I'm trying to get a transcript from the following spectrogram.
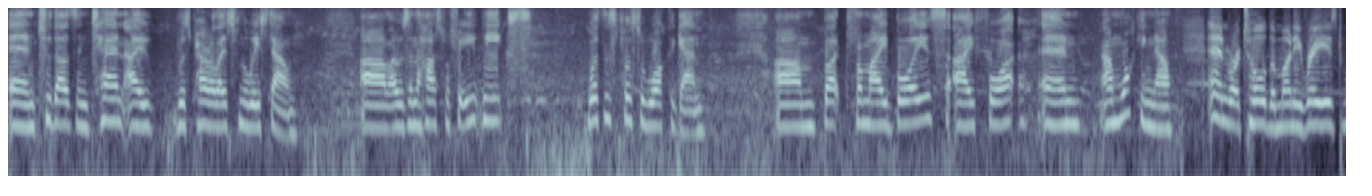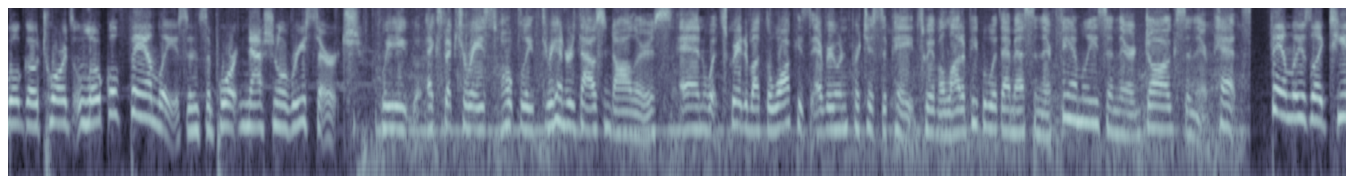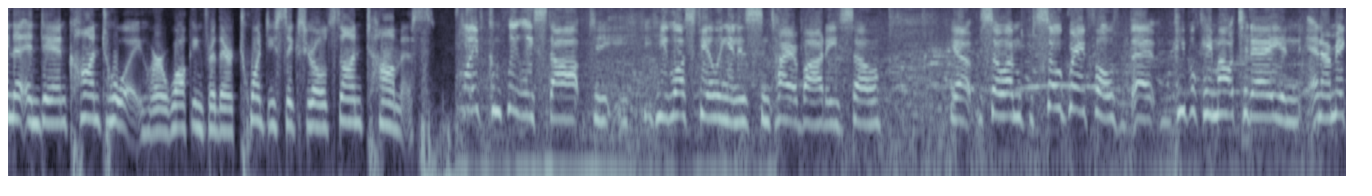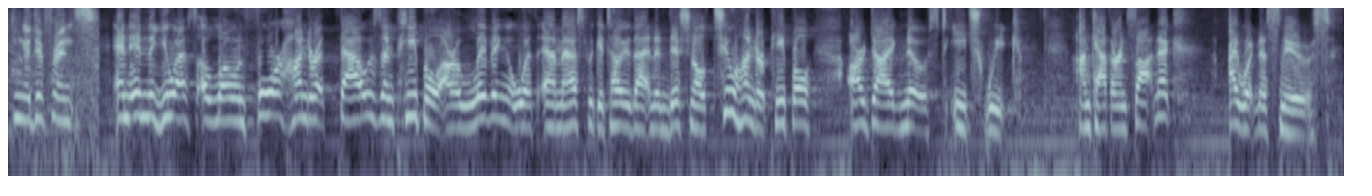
In 2010, I was paralyzed from the waist down. Um, I was in the hospital for eight weeks. Wasn't supposed to walk again. Um, but for my boys, I fought and I'm walking now. And we're told the money raised will go towards local families and support national research. We expect to raise hopefully $300,000. And what's great about the walk is everyone participates. We have a lot of people with MS and their families and their dogs and their pets. Families like Tina and Dan Contoy, who are walking for their 26 year old son, Thomas. Life completely stopped. He, he lost feeling in his entire body, so. Yeah, so I'm so grateful that people came out today and, and are making a difference. And in the U.S. alone, 400,000 people are living with MS. We could tell you that an additional 200 people are diagnosed each week. I'm Catherine Sotnick, Eyewitness News.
